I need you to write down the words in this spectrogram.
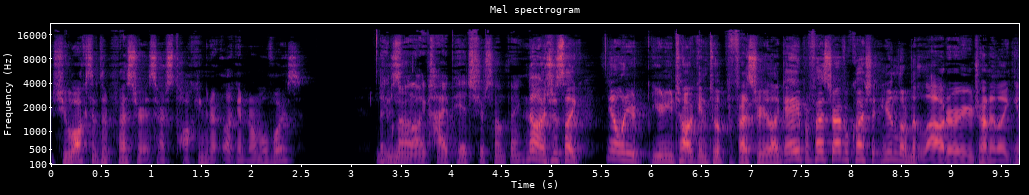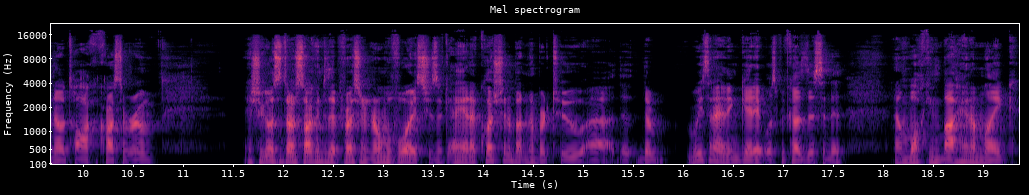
she walks up to the professor and starts talking like a normal voice. Like Just- not like high pitched or something. No, it's just like you know when you're you're, you're talking to a professor, you're like, "Hey, professor, I have a question." You're a little bit louder. You're trying to like you know talk across the room. And she goes and starts talking to the professor in a normal voice. She's like, "Hey, I had a question about number two. Uh, the the reason I didn't get it was because this and this." And I'm walking by and I'm like,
